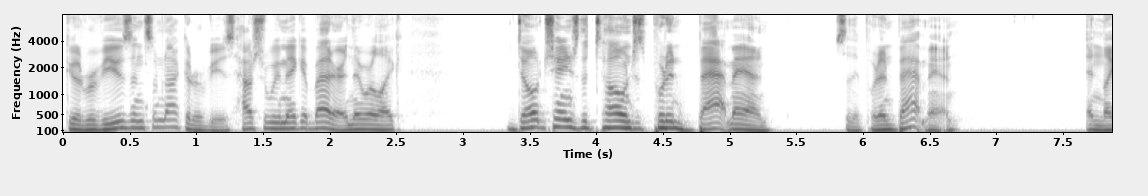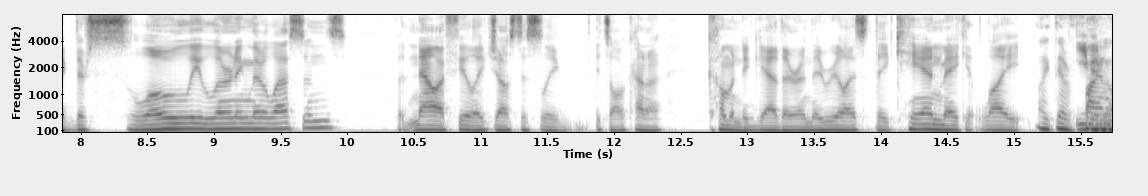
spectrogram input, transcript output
good reviews and some not good reviews. How should we make it better? And they were like, don't change the tone, just put in Batman. So they put in Batman. And like they're slowly learning their lessons, but now I feel like Justice League, it's all kind of coming together and they realize that they can make it light Like they're even finally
